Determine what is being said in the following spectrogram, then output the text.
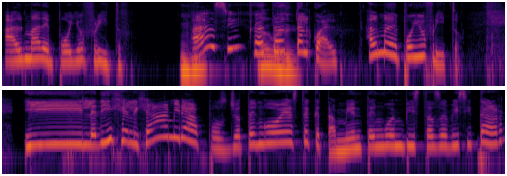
alma de pollo frito. Ah, sí, tal, cual. Alma de pollo frito. Y le dije, le dije, ah, mira, pues yo tengo este que también tengo en vistas de visitar.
